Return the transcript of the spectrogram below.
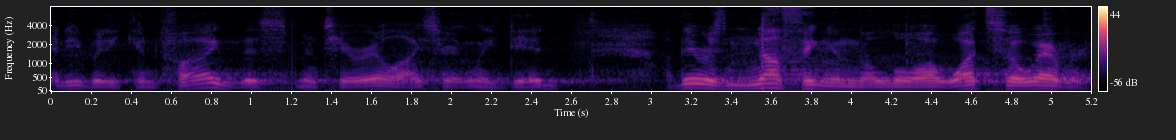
anybody can find this material, I certainly did. There is nothing in the law whatsoever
